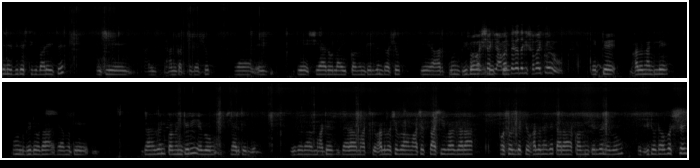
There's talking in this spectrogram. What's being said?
দিনে বিদেশ থেকে বাড়িয়েছে। এসে এই- ধান কাটছে দর্শক। এই এইকে শেয়ার ও লাইক কমেন্ট করবেন দর্শক যে আর কোন ভিডিও আমার দেখা দেখি সবাই করুক। দেখতে ভালো লাগলে কোন ভিডিওটা আমাকে জানাবেন কমেন্ট করি এবং শেয়ার করবেন ভিডিওটা মাঠের যারা মাঠকে ভালোবাসে বা মাঠের চাষি বা যারা ফসল দেখতে ভালো লাগে, তারা কমেন্ট করবেন এবং এই ভিডিওটা অবশ্যই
